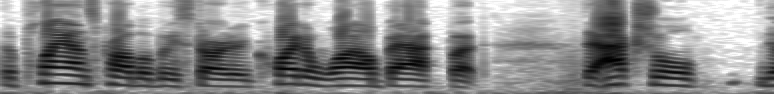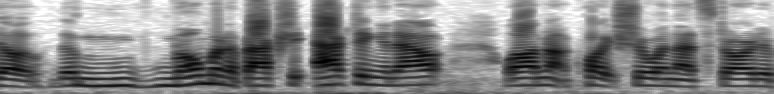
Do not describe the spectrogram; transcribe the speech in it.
the plans probably started quite a while back, but the actual, know, the moment of actually acting it out, well, I'm not quite sure when that started.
